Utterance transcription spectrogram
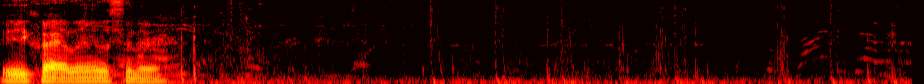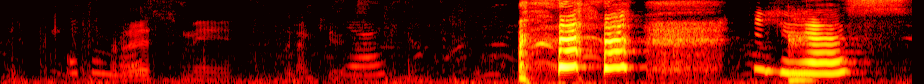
Yeah, you quiet. Let me listen to her. Rest me. Thank you. Yes.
